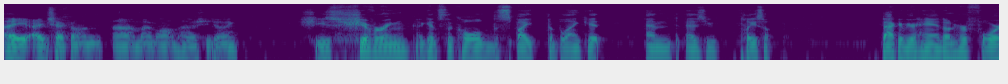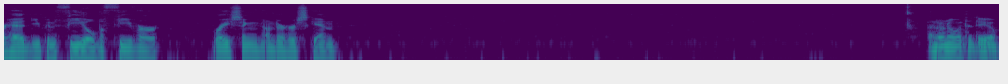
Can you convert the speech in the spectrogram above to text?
I I check on uh, my mom. How is she doing? She's shivering against the cold despite the blanket, and as you place a back of your hand on her forehead, you can feel the fever racing under her skin. I don't know what to do.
